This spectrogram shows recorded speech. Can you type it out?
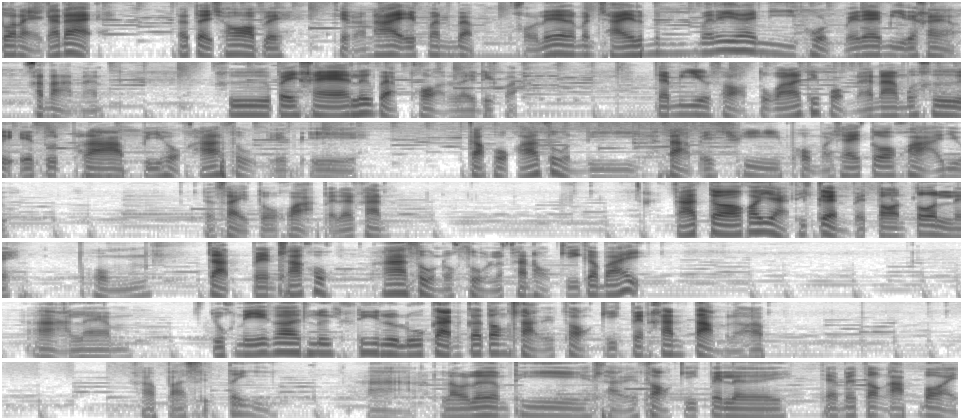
ตัวไหนก็ได้ แล้วแต่ชอบเลย7 5 F มันแบบเขาเรียกอะไรมันใช้แล้วมันไม่ได้มีผลไม่ได้มีขนาดขนาดนั้น คือไปแคร์เรื่องแบบพอร์ตอะไรดีกว่า จะมีอยู่ 2 ตัวนะที่ผมแนะนำก็คือ ASUS Prime B650 MA กับ 650D 3 HP ผมมาใช้ตัวขวาอยู่ เดี๋ยวใส่ตัวขวาไปแล้วกัน การ์ดจอก็อย่างที่เกินไปตอนต้นเลย ผมจัดเป็นสัก 6 5060แล้วกัน6 GB อ่าแรมยุคนี้ก็ที่รู้ๆกันก็ต้อง 32 GB เป็นขั้นต่ำแล้วครับ capacity อ่าเราเริ่มที่32กิกไปเลย จะไม่ต้องอัพบ่อย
